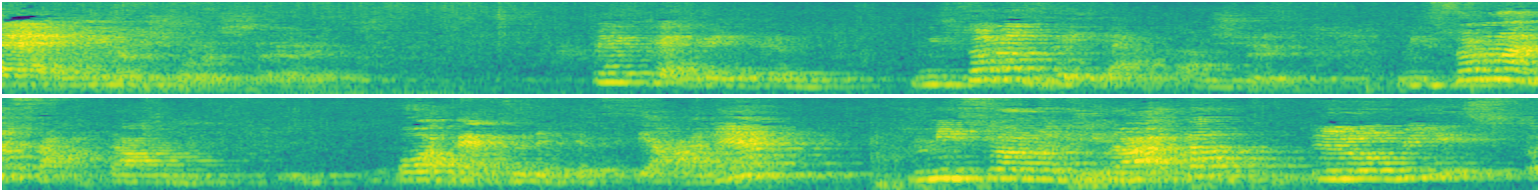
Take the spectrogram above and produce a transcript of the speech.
6. Verso le sei. Perché vede, mi sono svegliata, Sì. Mi sono alzata, ho aperto le persiane, mi sono girata e l'ho visto.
